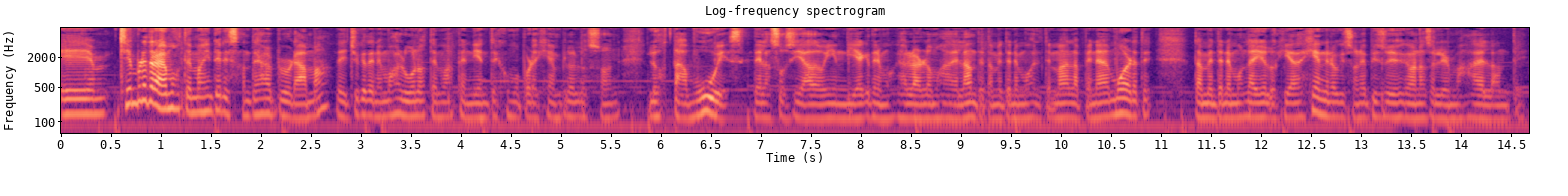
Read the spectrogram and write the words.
Eh, siempre traemos temas interesantes al programa, de hecho que tenemos algunos temas pendientes como por ejemplo lo son los tabúes de la sociedad hoy en día que tenemos que hablarlo más adelante, también tenemos el tema de la pena de muerte, también tenemos la ideología de género que son episodios que van a salir más adelante.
